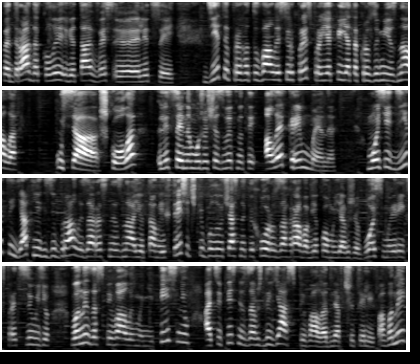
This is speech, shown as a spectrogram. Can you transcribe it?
педрада, коли вітав весь е, ліцей. Діти приготували сюрприз, про який я так розумію, знала уся школа. Ліцей не можу ще звикнути, але крім мене. Мої діти, як їх зібрали, зараз не знаю. Там їх трішечки були учасники хору Заграва, в якому я вже восьмий рік працюю. Вони заспівали мені пісню, а цю пісню завжди я співала для вчителів. А вони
